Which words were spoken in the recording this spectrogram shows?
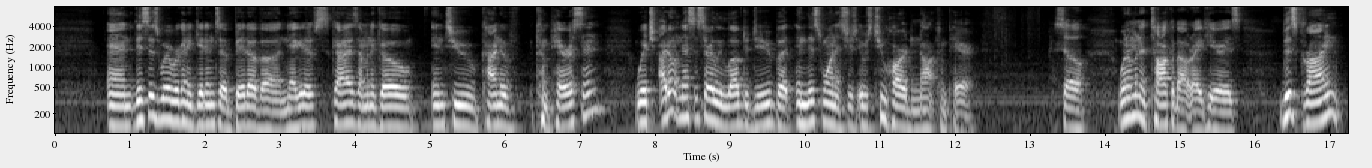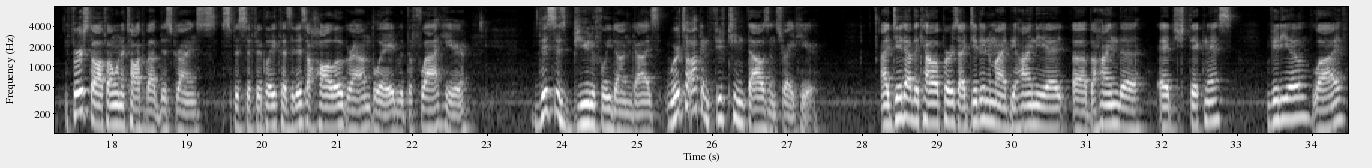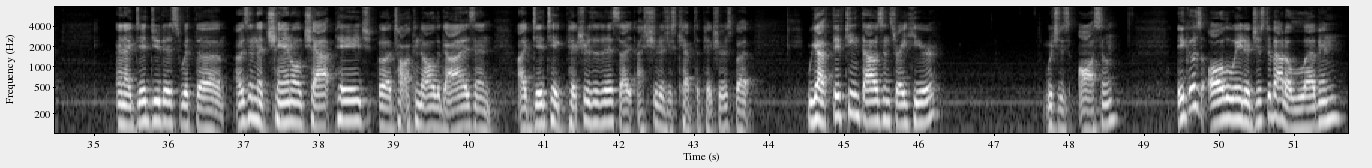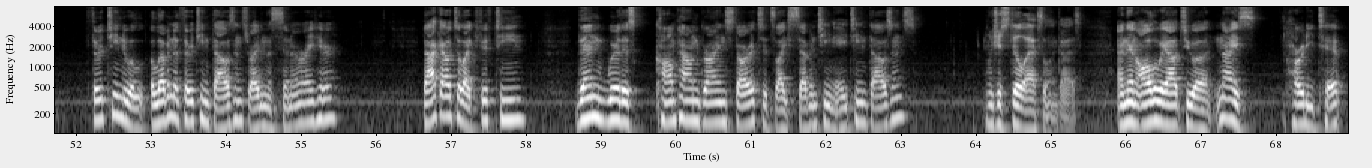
And this is where we're going to get into a bit of uh, negatives, guys. I'm going to go into kind of comparison, which I don't necessarily love to do, but in this one, it's just, it was too hard to not compare. So what I'm going to talk about right here is this grind. First off, I want to talk about this grind specifically because it is a hollow ground blade with the flat here. This is beautifully done, guys. We're talking 15 thousandths right here. I did have the calipers. I did it in my behind the ed uh, behind the edge thickness video live, and I did do this with the. I was in the channel chat page uh, talking to all the guys, and I did take pictures of this. I, I should have just kept the pictures, but we got 15 thousandths right here, which is awesome. It goes all the way to just about 11, 13 to 11 to 13 thousandths right in the center right here. Back out to like 15. Then where this compound grind starts, it's like 17, 18 thousandths, which is still excellent, guys. And then all the way out to a nice hearty tip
